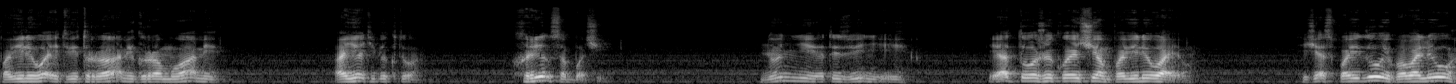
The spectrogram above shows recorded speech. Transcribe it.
повелевает ветрами, громами. А я тебе кто? Хрен собачий. Ну нет, извини. Я тоже кое-чем повелеваю. Сейчас пойду и повалю,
